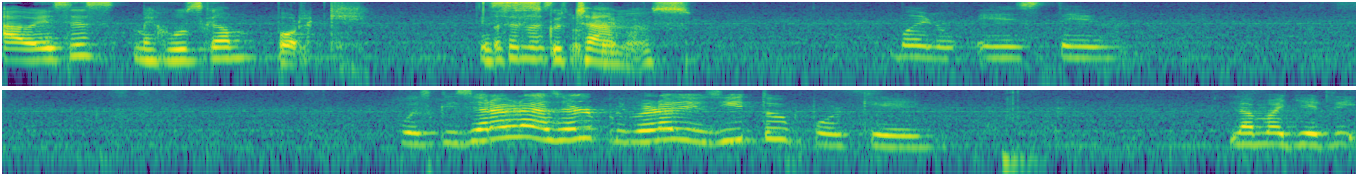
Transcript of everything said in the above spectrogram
a veces me juzgan por qué. Los Ese es nuestro tema. Bueno, este. Pues quisiera agradecerle primero a Diosito porque la, mayori-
